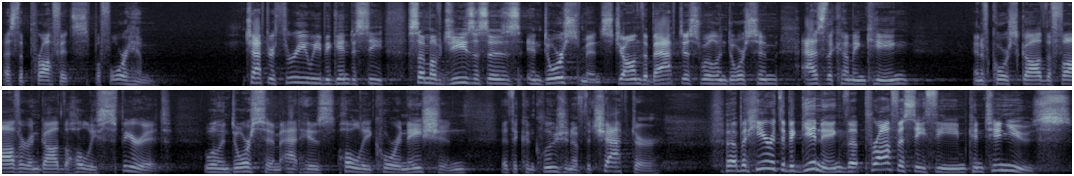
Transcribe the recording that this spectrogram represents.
as the prophets before him. Chapter 3, we begin to see some of Jesus' endorsements. John the Baptist will endorse him as the coming king. And of course, God the Father and God the Holy Spirit will endorse him at his holy coronation at the conclusion of the chapter. Uh, but here at the beginning, the prophecy theme continues.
